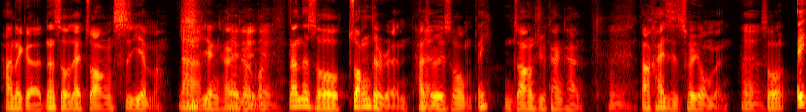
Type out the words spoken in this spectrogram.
他那个那时候在装试验嘛，实验看看嘛。那那时候装的人，他就会说：“哎，你装上去看看。”然后开始吹油门，说：“哎，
